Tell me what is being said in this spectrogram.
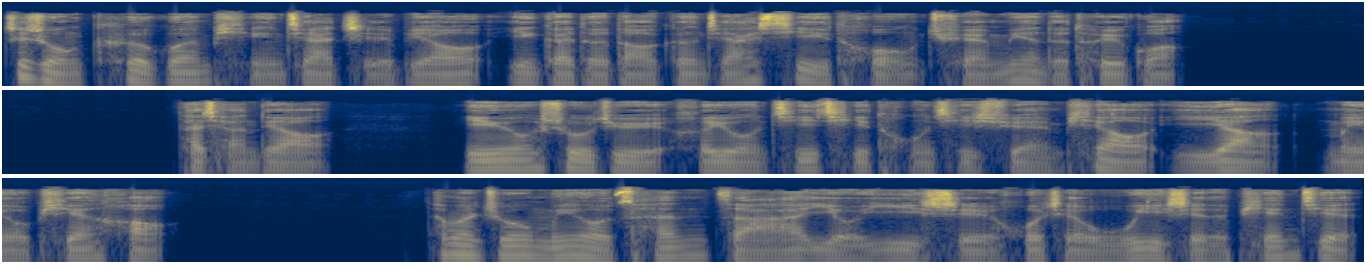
这种客观评价指标应该得到更加系统、全面的推广。他强调。引用数据和用机器统计选票一样，没有偏好，他们中没有掺杂有意识或者无意识的偏见，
